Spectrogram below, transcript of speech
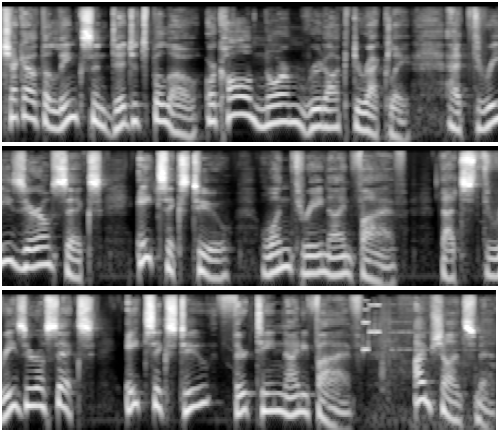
check out the links and digits below or call Norm Rudock directly at 306 862 1395. That's 306 862 1395. I'm Shawn Smith.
